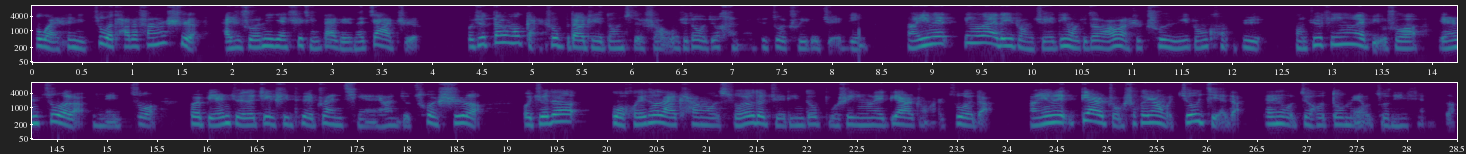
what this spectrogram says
不管是你做它的方式，还是说那件事情带给人的价值，我觉得当我感受不到这些东西的时候，我觉得我就很难去做出一个决定。啊，因为另外的一种决定，我觉得往往是出于一种恐惧。恐惧是因为，比如说别人做了你没做，或者别人觉得这个事情特别赚钱，然后你就错失了。我觉得我回头来看，我所有的决定都不是因为第二种而做的啊，因为第二种是会让我纠结的，但是我最后都没有做那些选择，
